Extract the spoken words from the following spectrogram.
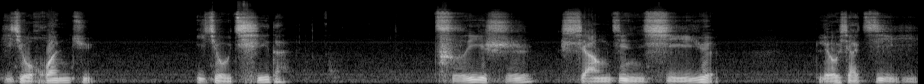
依旧欢聚，依旧期待。此一时，享尽喜悦，留下记忆，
